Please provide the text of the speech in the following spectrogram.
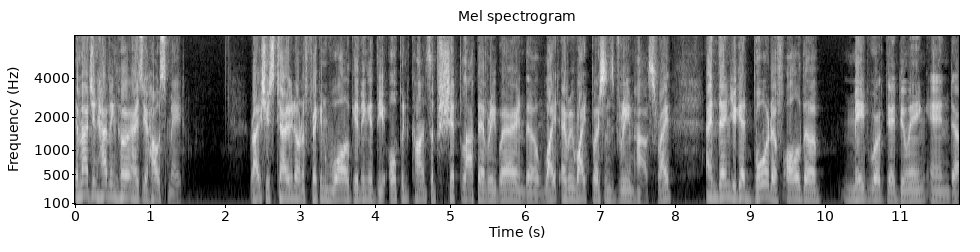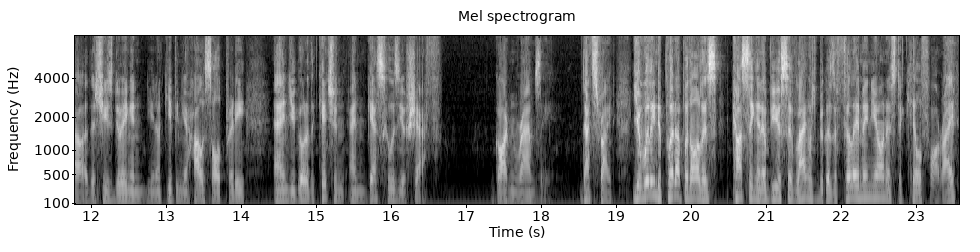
Imagine having her as your housemaid right? She's staring on a freaking wall, giving it the open concept shiplap everywhere in the white every white person's dream house, right? And then you get bored of all the maid work they're doing and uh, that she's doing, and you know keeping your house all pretty, and you go to the kitchen, and guess who's your chef? Gordon Ramsay. That's right. You're willing to put up with all his cussing and abusive language because the filet mignon is to kill for, right?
